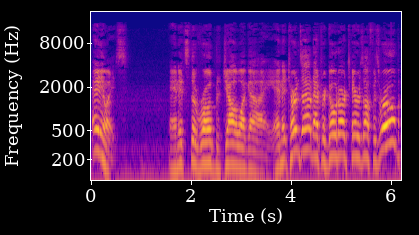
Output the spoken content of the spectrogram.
Anyways, and it's the robed Jawa guy. And it turns out after Godar tears off his robe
